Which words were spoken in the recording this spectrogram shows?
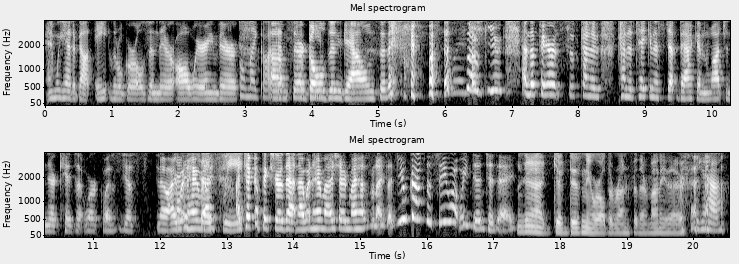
And we had about eight little girls in there all wearing their, Oh my God, um, their so cute. golden gowns. And it was so cute. And the parents just kind of kind of taking a step back and watching their kids at work was just, you know, I That went is home. so and I, sweet. I took a picture of that and I went home and I showed my husband. I said, You got to see what we did today. They're gonna give Disney World a run for their money there. Yeah.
